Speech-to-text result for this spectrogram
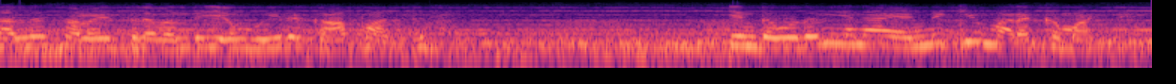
நல்ல சமயத்துல வந்து என் உயிரை காப்பாத்து. இந்த உதவியை நான் என்னைக்கும் மறக்க மாட்டேன்.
